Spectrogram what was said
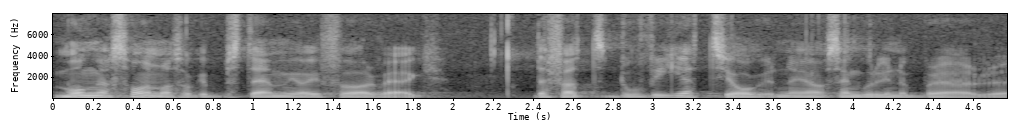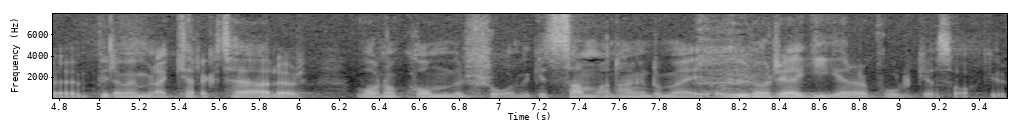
många sådana saker bestämmer jag i förväg. Därför att då vet jag när jag sen går in och börjar eh, pilla med mina karaktärer var de kommer ifrån, vilket sammanhang de är i och hur de reagerar på olika saker.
